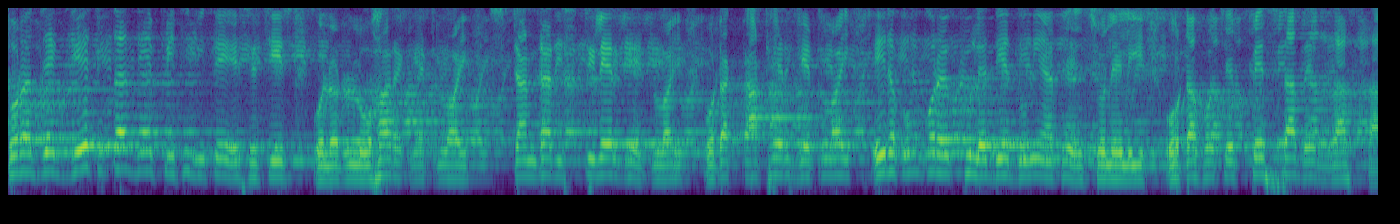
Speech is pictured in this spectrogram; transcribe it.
তোরা যে গেটটা দিয়ে পৃথিবীতে এসেছিস, ওটা লোহার গেট লয়, স্ট্যান্ডার্ড স্টিলের গেট লয়, ওটা কাঠের গেট লয়, এইরকম করে খুলে দিয়ে দুনিয়াতে চলে এলি, ওটা হচ্ছে পেশাবের রাস্তা।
